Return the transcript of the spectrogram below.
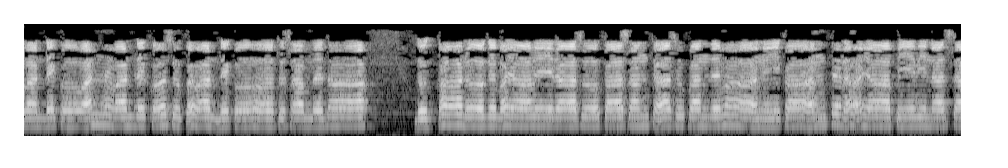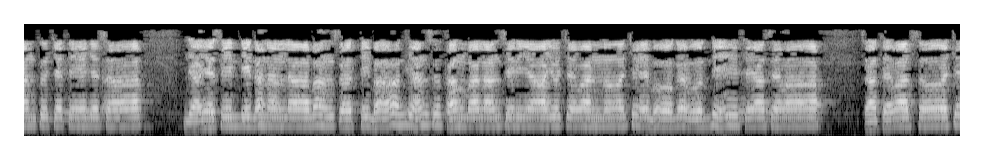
වණ්ඩකෝ වන්න වණ්ඩකෝ සුඛ වණ්ඩකෝ හෝතු සම්බදා දුක්ඛාරෝග භය වේරා සෝකා සන්තා සුපන්දමානි කාන්තරායාපි විනස්සන්තු ච තේජසා. ජය සිද්ධි ධනං ලාභං සත්‍ති භාග්‍යං සුඛං බලං සිරියායුච වන්නෝ ච භෝග බුද්ධි ච අසවා සතවස්සෝ ච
